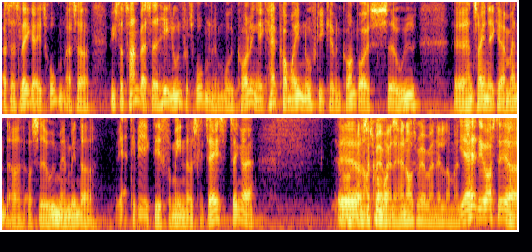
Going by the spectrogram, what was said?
Altså slet ikke er i truppen. Altså Victor Tranberg sad helt uden for truppen mod Kolding. Ikke? Han kommer ind nu, fordi Kevin Conboy sidder ude. han træner ikke her mandag og, og sidder ude med en mindre ja, det ved jeg ikke, det er formentlig noget slitage, tænker jeg. Øh, han, er så kommer, være, han er også ved at være en ældre mand. Ja, det er også det, ja.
